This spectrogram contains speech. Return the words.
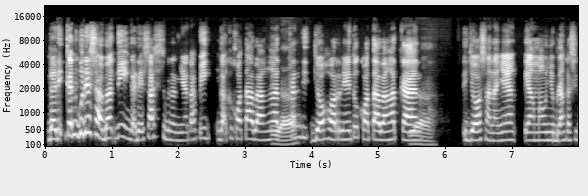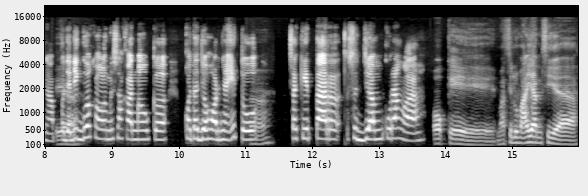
dari kan gue desa banget nih, nggak desa sih sebenarnya, tapi nggak ke kota banget. Iya. Kan di Johornya itu kota banget kan. Iya. Di Johor sananya yang, yang mau nyebrang ke Singapura. Iya. Jadi gue kalau misalkan mau ke kota Johornya itu Nah, sekitar sejam kurang lah. Oke, masih lumayan sih ya.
